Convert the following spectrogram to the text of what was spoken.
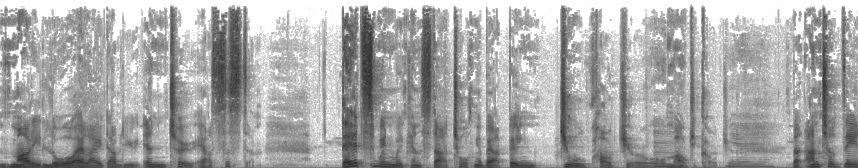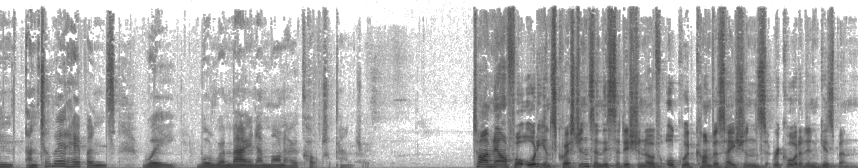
Māori law, LAW, into our system, that's when we can start talking about being dual culture or mm. multicultural. Yeah, yeah. But until then, until that happens, we will remain a monocultural country. Time now for audience questions in this edition of Awkward Conversations recorded in Gisborne.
